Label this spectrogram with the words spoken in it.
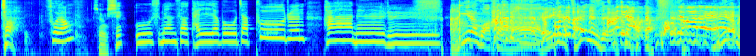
자, 소영? 소영 씨. 웃으면서 달려보자 푸른 하늘을. 아니라고 아까 얘기를 드렸는데. 아니라고 몇 번을 말해. 아니라고.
